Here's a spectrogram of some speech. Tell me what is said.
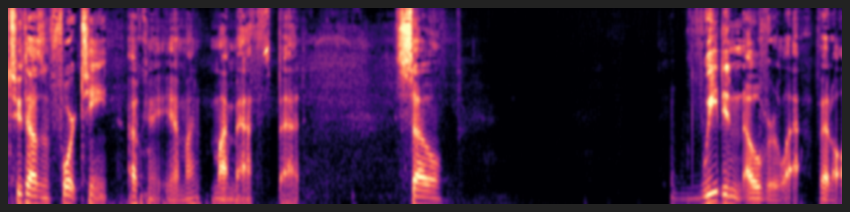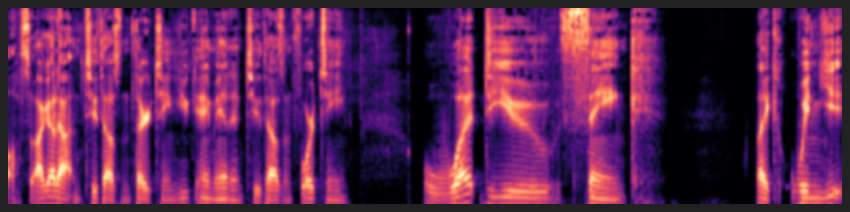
2014. Okay, yeah, my my math is bad. So we didn't overlap at all. So I got out in 2013. You came in in 2014. What do you think? Like when you,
